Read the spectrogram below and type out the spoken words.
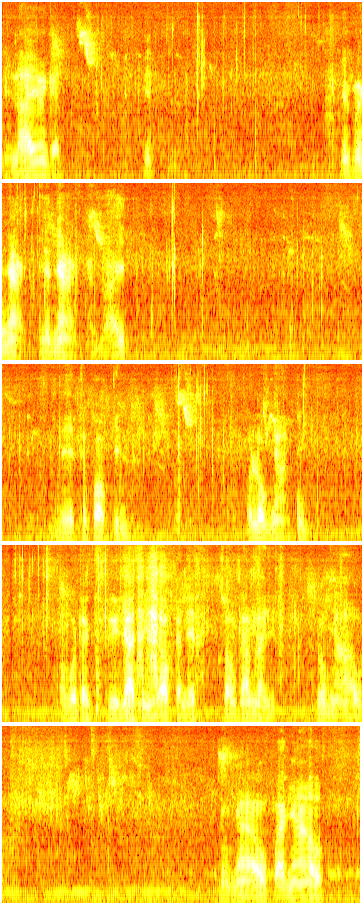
ในร้ายมันกัเฮ็ดเฮ็ดบ่ยากเฮ็ดยากกันหลาย นี่ถ้าพ่อกินก็ลกหยากกลุ่มเขาบ่ได้ซื้อยาสีดอกกันเฮ็ดสองสามไรลกหยาเอานกยาวป่าหยาวไป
